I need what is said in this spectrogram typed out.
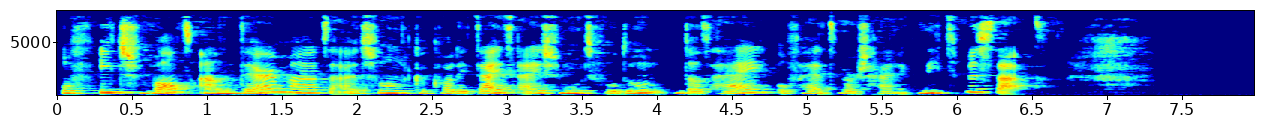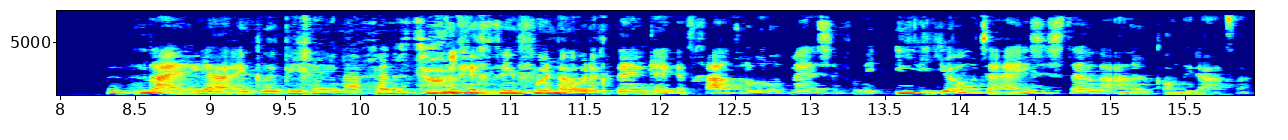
of iets wat aan dermate uitzonderlijke kwaliteitseisen moet voldoen dat hij of het waarschijnlijk niet bestaat. Nou ja, ik heb hier geen uh, verdere toelichting voor nodig, denk ik. Het gaat erom dat mensen van die idiote eisen stellen aan hun kandidaten.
